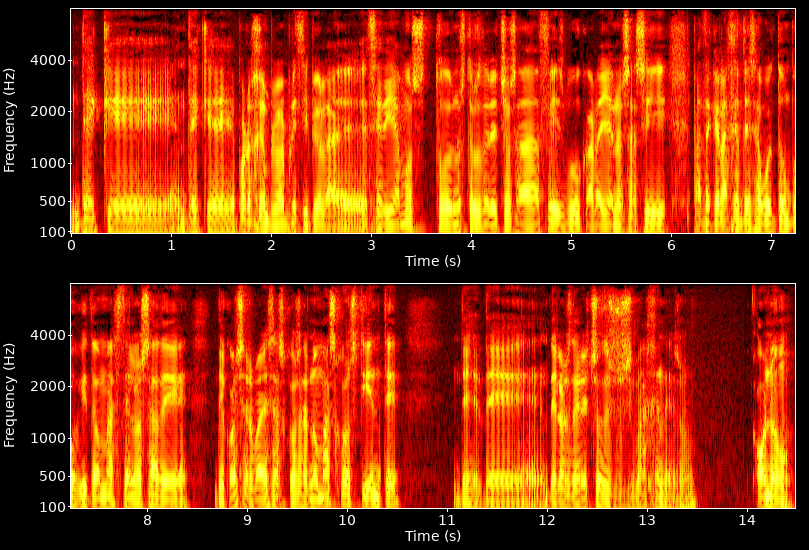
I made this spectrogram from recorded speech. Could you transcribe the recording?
de que, de que por ejemplo, al principio la- eh, cedíamos todos nuestros derechos a Facebook, ahora ya no es así. Parece que la gente se ha vuelto un poquito más celosa de, de conservar esas cosas, ¿no? Más consciente de, de, de los derechos de sus imágenes, ¿no? ¿O no?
